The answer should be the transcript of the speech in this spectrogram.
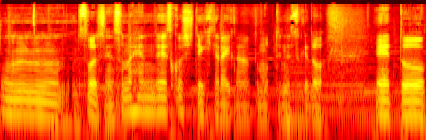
うん、そうですね、その辺で少しできたらいいかなと思ってるんですけど、えっ、と、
